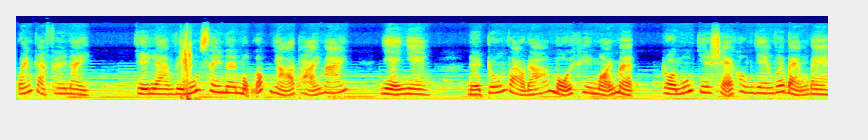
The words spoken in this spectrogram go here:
Quán cà phê này, chị làm vì muốn xây nên một góc nhỏ thoải mái, nhẹ nhàng, để trốn vào đó mỗi khi mỏi mệt rồi muốn chia sẻ không gian với bạn bè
